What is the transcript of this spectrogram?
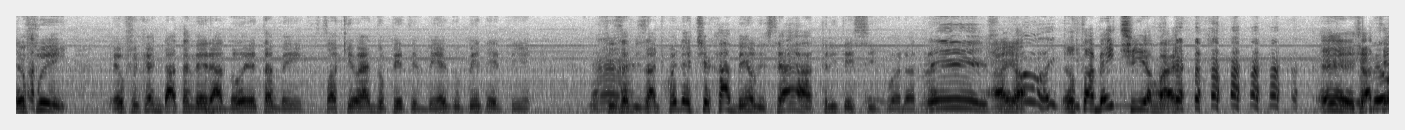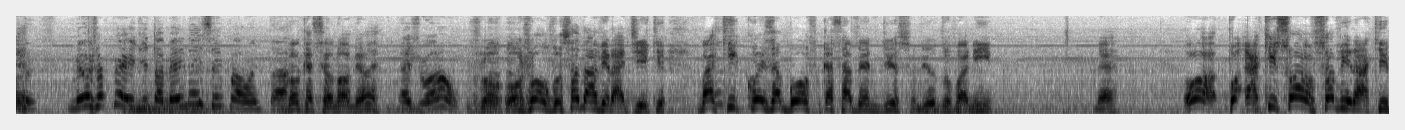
eu fui, Eu fui candidato a vereador, eu também. Só que eu era do PTB, do BDT. Eu Ah. fiz amizade quando eu tinha cabelo, isso é há 35 anos atrás. Vixe, Aí, ó, então, aí que- eu também tinha, mas... Ei, já o meu, tem... meu eu já perdi também, nem sei pra onde tá. Qual que é seu nome, é? É João? João, ô João, vou só dar uma viradinha aqui. Mas que coisa boa ficar sabendo disso, viu, do Vaninho? Né? Ô, aqui só, só virar aqui.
